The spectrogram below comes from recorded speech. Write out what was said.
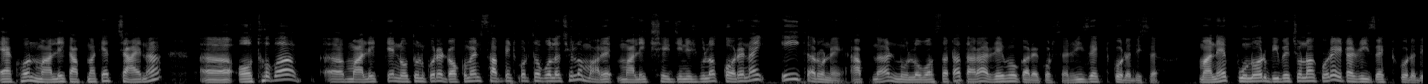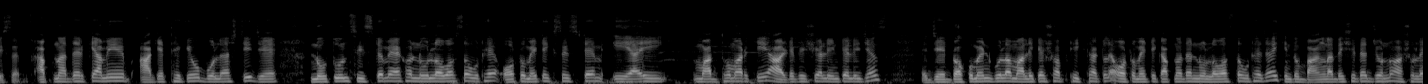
এখন মালিক আপনাকে চায় না অথবা মালিককে নতুন করে ডকুমেন্ট সাবমিট করতে বলেছিল মালিক সেই জিনিসগুলো করে নাই। এই কারণে আপনার নূল্যবস্থাটা তারা রেভোকারে করছে রিজেক্ট করে দিছে। মানে পুনর্বিবেচনা করে এটা রিজেক্ট করে দিছে। আপনাদেরকে আমি আগে থেকেও বলে আসছি যে, নতুন সিস্টেমে এখন নূল অবস্থা উঠে অটোমেটিক সিস্টেম এআই মাধ্যম আর কি আর্টিফিশিয়াল ইন্টেলিজেন্স যে ডকুমেন্টগুলো মালিকের সব ঠিক থাকলে অটোমেটিক আপনাদের নূল অবস্থা উঠে যায়। কিন্তু বাংলাদেশিদের জন্য আসলে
